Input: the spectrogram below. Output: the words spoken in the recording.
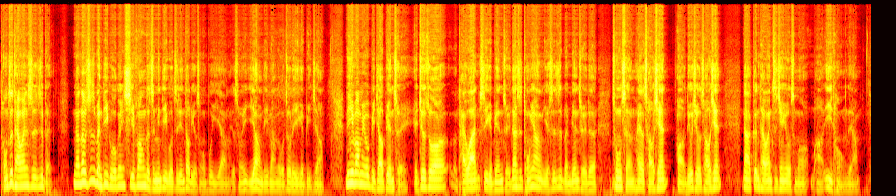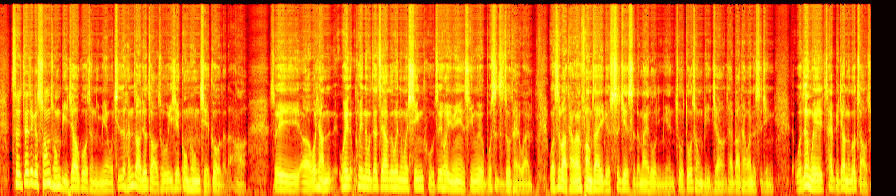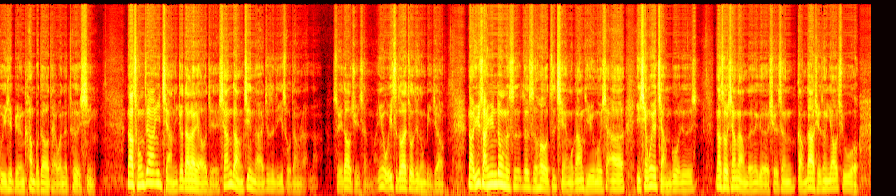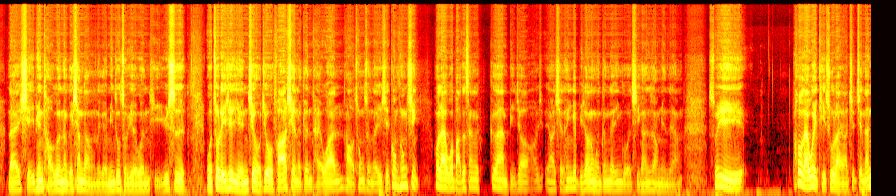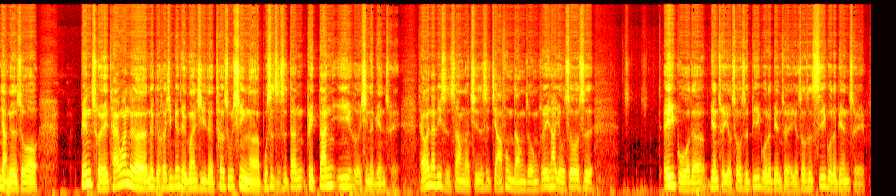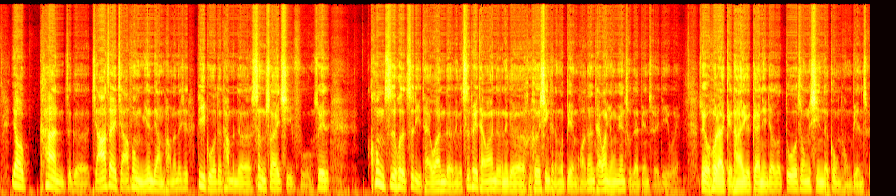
统治台湾是日本，那那是日本帝国跟西方的殖民帝国之间到底有什么不一样？有什么一样的地方？我做了一个比较。另一方面，我比较边陲，也就是说，台湾是一个边陲，但是同样也是日本边陲的冲绳还有朝鲜啊，琉球朝鲜，那跟台湾之间又有什么啊异同？这样。所以在这个双重比较过程里面，我其实很早就找出一些共通结构的了啊。所以呃，我想会会那么在芝加哥会那么辛苦，最后原因也是因为我不是只做台湾，我是把台湾放在一个世界史的脉络里面做多重比较，才把台湾的事情，我认为才比较能够找出一些别人看不到台湾的特性。那从这样一讲，你就大概了解，香港进来就是理所当然了。水到渠成嘛，因为我一直都在做这种比较。那雨伞运动的时的时候，之前我刚刚提过，像呃，以前我也讲过，就是那时候香港的那个学生，港大学生要求我来写一篇讨论那个香港那个民族主义的问题。于是我做了一些研究，就发现了跟台湾哈冲绳的一些共通性。后来我把这三个个案比较啊写成一个比较论文，登在英国期刊上面这样。所以后来我也提出来了，就简单讲就是说。边陲台湾的那个核心边陲关系的特殊性呢，不是只是单对单一核心的边陲。台湾在历史上呢，其实是夹缝当中，所以它有时候是 A 国的边陲，有时候是 B 国的边陲，有时候是 C 国的边陲。要看这个夹在夹缝里面两旁的那些帝国的他们的盛衰起伏，所以。控制或者治理台湾的那个支配台湾的那个核心可能会变化，但是台湾永远处在边陲地位，所以我后来给他一个概念叫做多中心的共同边陲。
